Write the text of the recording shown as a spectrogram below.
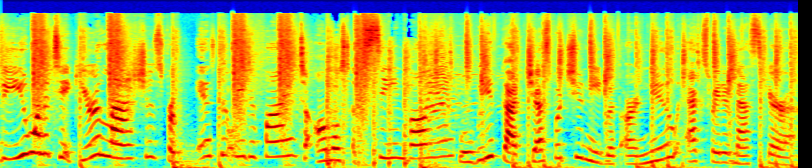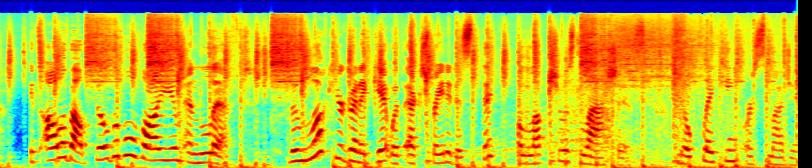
do you want to take your lashes from instantly defined to almost obscene volume? Well, we've got just what you need with our new X-Rated mascara. It's all about buildable volume and lift. The look you're going to get with X-Rated is thick, voluptuous lashes, no flaking or smudging.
